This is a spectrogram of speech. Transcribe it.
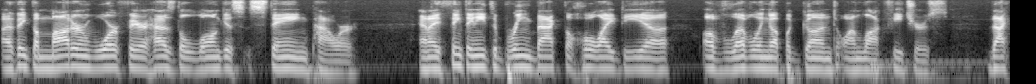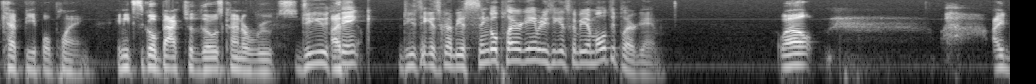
I think the modern warfare has the longest staying power, and I think they need to bring back the whole idea of leveling up a gun to unlock features that kept people playing. It needs to go back to those kind of roots. Do you think? do you think it's going to be a single player game, or do you think it's going to be a multiplayer game? Well, I,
